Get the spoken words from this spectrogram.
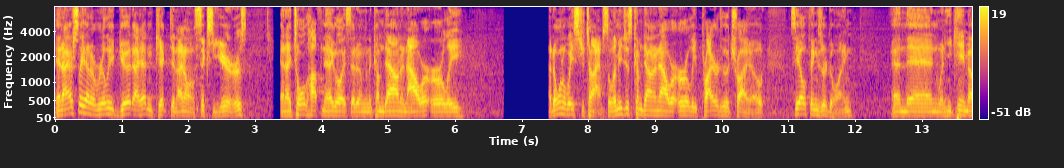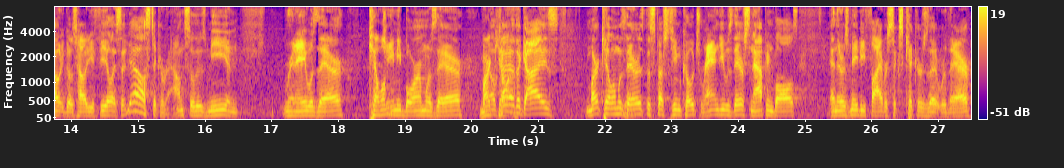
And I actually had a really good. I hadn't kicked in I don't know six years, and I told Hufnagel, I said, "I'm going to come down an hour early. I don't want to waste your time, so let me just come down an hour early prior to the tryout, see how things are going." And then when he came out, he goes, "How do you feel?" I said, "Yeah, I'll stick around." So there's me and Rene was there. Kilam? Jamie Boreham was there. Mark you know, kind of the guys. Mark Kilam was there as the special team coach. Randy was there snapping balls, and there was maybe five or six kickers that were there.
